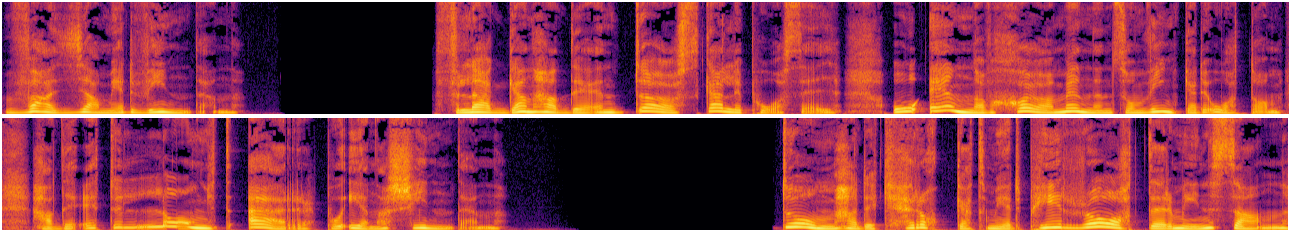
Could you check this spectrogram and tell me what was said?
vaja med vinden. Flaggan hade en dödskalle på sig och en av sjömännen som vinkade åt dem hade ett långt ärr på ena kinden. De hade krockat med pirater minsann.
